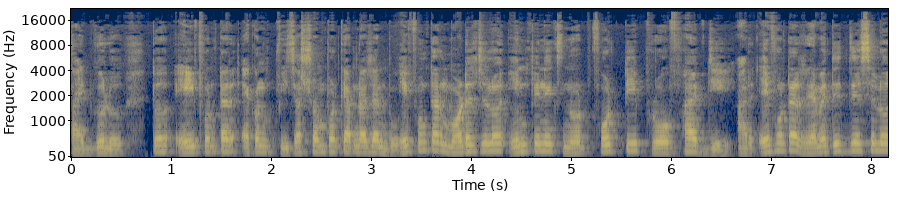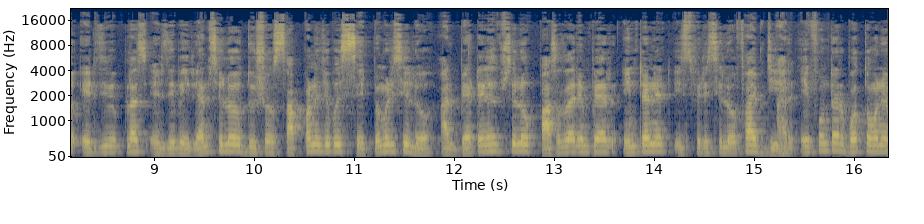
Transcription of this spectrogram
সাইডগুলো তো এই ফোনটার এখন ফিচার সম্পর্কে আপনারা জানব। এই ফোনটার মডেল ছিল Infinix note forty pro five G আর এই ফোনটার র্যামের দিক দিয়ে ছিল eight GB plus eight GB RAM ছিল দুশো ছাপ্পান্ন জিবি সেট মেমোরি ছিল। আর ব্যাটারি ছিল পাঁচ হাজার এমপিয়ার ইন্টারনেট স্পিড ছিল ফাইভ জি। আর এই ফোনটার বর্তমানে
